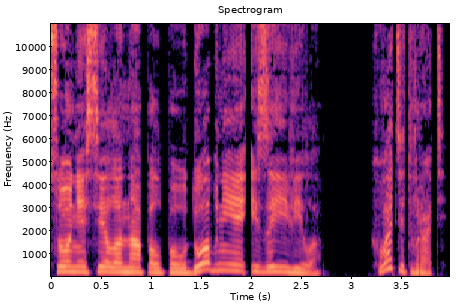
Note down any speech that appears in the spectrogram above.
Соня села на пол поудобнее и заявила. «Хватит врать».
